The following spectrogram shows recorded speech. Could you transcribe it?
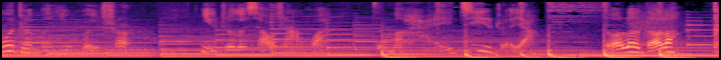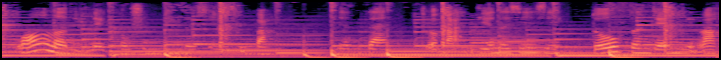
过这么一回事儿。你这个小傻瓜，怎么还记着呀？得了得了，忘了你那颗生病的星星吧。现在这满天的星星都分给你了，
